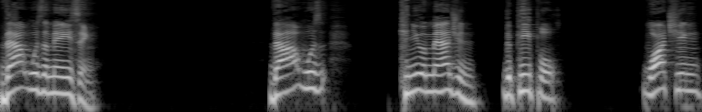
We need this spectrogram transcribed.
That was amazing. That was, can you imagine the people watching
